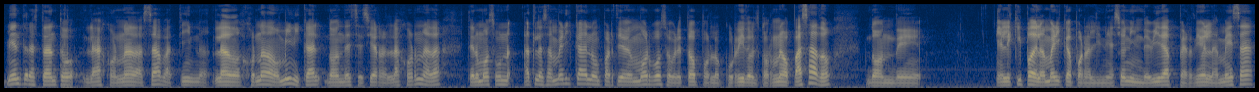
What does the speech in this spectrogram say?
Mientras tanto, la jornada sabatina, la jornada dominical, donde se cierra la jornada, tenemos un Atlas América en un partido de morbo, sobre todo por lo ocurrido el torneo pasado, donde el equipo del América por alineación indebida perdió en la mesa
